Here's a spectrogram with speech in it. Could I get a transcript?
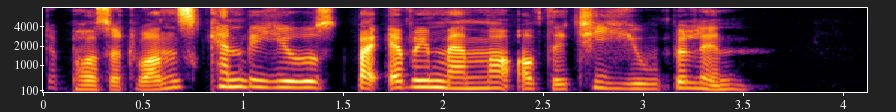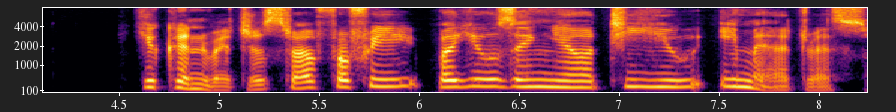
Deposit DepositOnce can be used by every member of the TU Berlin. You can register for free by using your TU email address.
